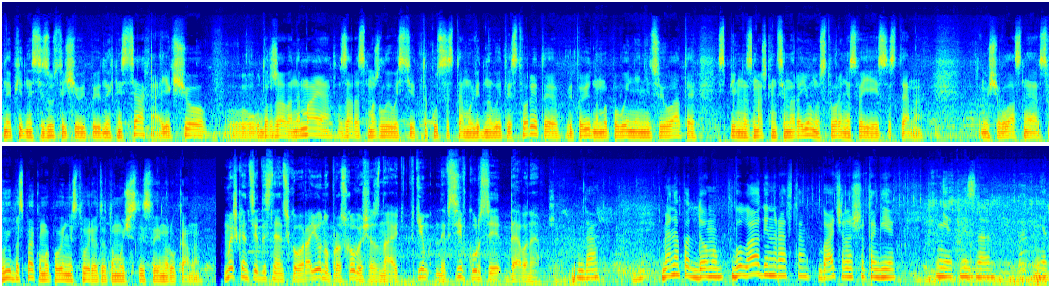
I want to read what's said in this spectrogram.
необхідності зустрічі у відповідних місцях. А якщо у держави немає зараз можливості таку систему відновити і створити, відповідно ми повинні ініціювати спільно з мешканцями району створення своєї системи. Тому що власне свою безпеку ми повинні створювати, в тому числі своїми руками. Мешканці Деснянського району про сховище знають. Втім, не всі в курсі, де вони. Да. В мене під домом. Була один раз там, бачила, що там є. Нет, не знаю. Нет.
